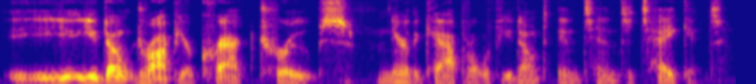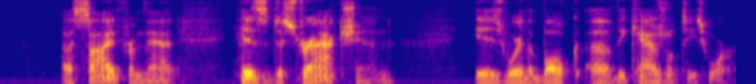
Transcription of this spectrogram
you, you don't drop your crack troops near the capital if you don't intend to take it. Aside from that, his distraction is where the bulk of the casualties were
